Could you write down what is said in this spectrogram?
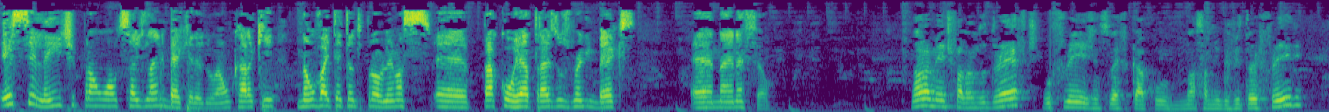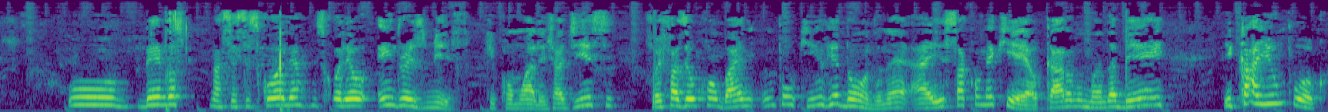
excelente para um outside linebacker, Edu. É um cara que não vai ter tantos problemas é, para correr atrás dos running backs é, na NFL. Novamente falando do draft, o free agents vai ficar pro nosso amigo Vitor Freire. O Bengals, na sexta escolha, escolheu Andrew Smith, que como o Ale já disse, foi fazer o combine um pouquinho redondo, né? Aí sabe como é que é, o cara não manda bem e caiu um pouco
